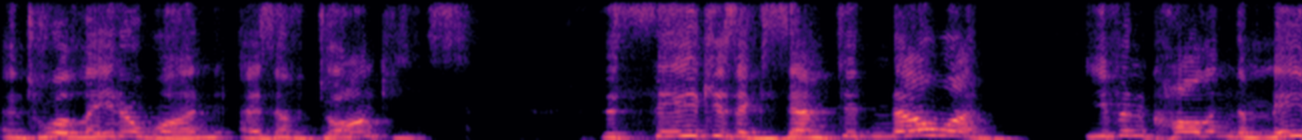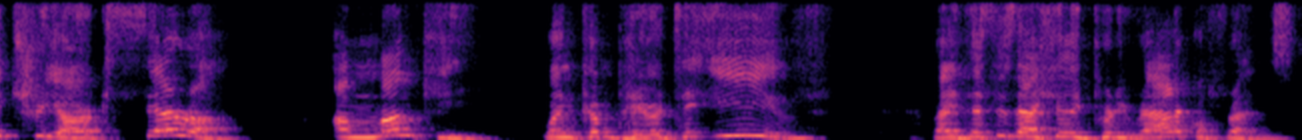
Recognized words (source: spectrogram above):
and to a later one as of donkeys. The sages exempted no one, even calling the matriarch Sarah a monkey when compared to Eve. Right? This is actually pretty radical, friends,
